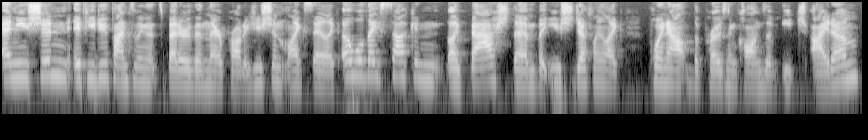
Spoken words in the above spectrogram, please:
And you shouldn't if you do find something that's better than their product you shouldn't like say like oh well they suck and like bash them but you should definitely like point out the pros and cons of each item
